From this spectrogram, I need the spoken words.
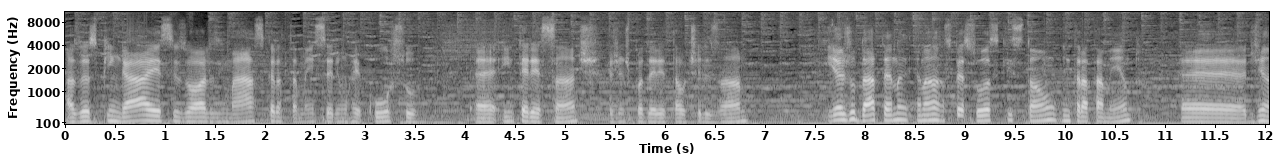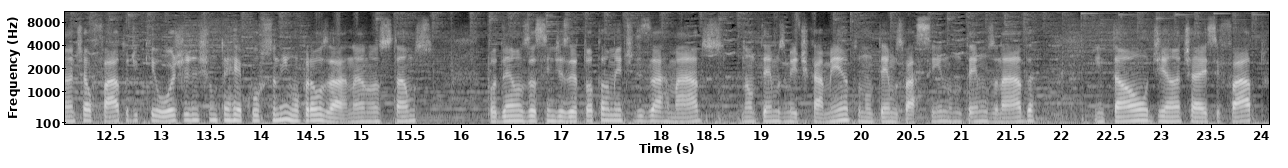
às vezes pingar esses óleos em máscara também seria um recurso é, interessante que a gente poderia estar utilizando e ajudar até na, nas pessoas que estão em tratamento é, diante ao fato de que hoje a gente não tem recurso nenhum para usar, né? Nós estamos, podemos assim dizer, totalmente desarmados, não temos medicamento, não temos vacina, não temos nada. Então, diante a esse fato,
